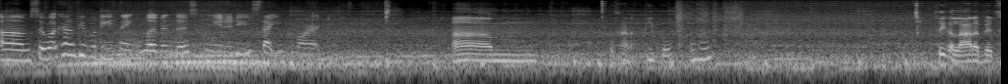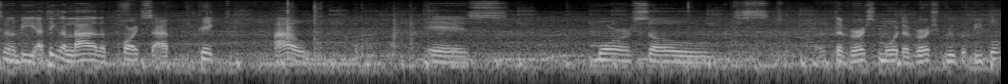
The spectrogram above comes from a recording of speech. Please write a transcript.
Um, so what kind of people do you think live in those communities that you've marked? um, what kind of people? Mhm. I think a lot of it's gonna be. I think a lot of the parts I picked out is more so just a diverse, more diverse group of people.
